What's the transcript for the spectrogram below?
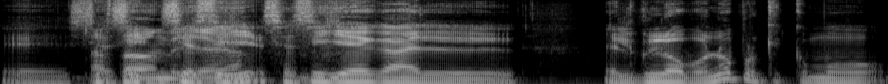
eh, si, ¿Hasta así, si así llega el, el globo, ¿no? Porque como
